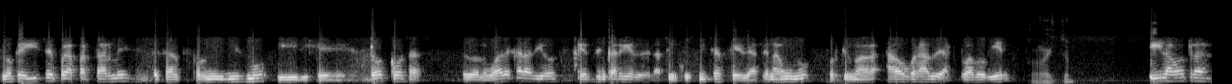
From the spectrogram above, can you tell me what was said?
lo que hice fue apartarme, empezar por mí mismo y dije dos cosas. Pero lo voy a dejar a Dios que se encargue de las injusticias que le hacen a uno, porque uno ha, ha obrado y actuado bien. Correcto. Y la otra,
